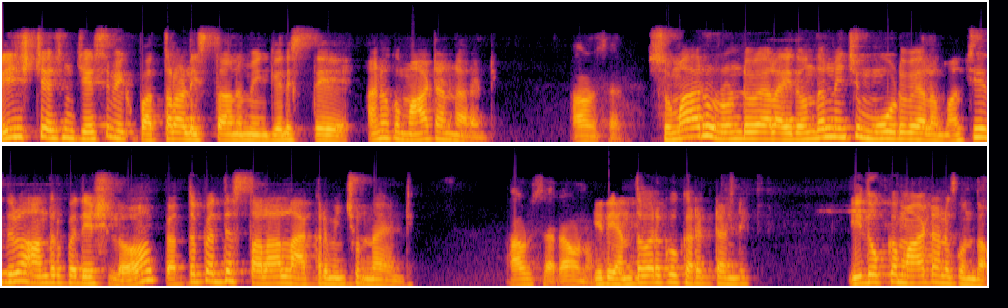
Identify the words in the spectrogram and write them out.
రిజిస్ట్రేషన్ చేసి మీకు పత్రాలు ఇస్తాను మేము గెలిస్తే అని ఒక మాట అన్నారండి. అవును సార్. సుమారు రెండు వేల ఐదు వందల నుంచి మూడు వేల మసీదులు ఆంధ్రప్రదేశ్లో పెద్ద పెద్ద స్థలాలను ఆక్రమించి ఉన్నాయండి అవును సార్ అవును. ఇది ఎంతవరకు కరెక్ట్ అండి? ఇది ఒక్క మాట అనుకుందాం.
